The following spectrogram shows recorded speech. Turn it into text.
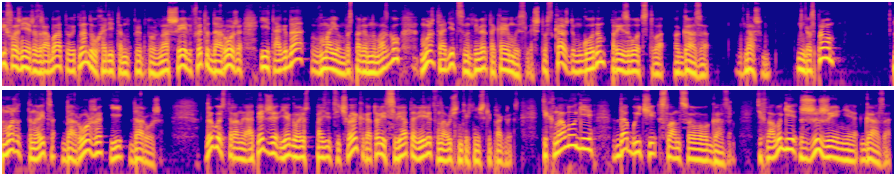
их сложнее разрабатывать, надо уходить там на шельф, это дороже. И тогда в моем воспаленном мозгу может родиться, например, такая мысль, что с каждым годом производство газа нашим «Газпромом» может становиться дороже и дороже. С другой стороны, опять же, я говорю с позиции человека, который свято верит в научно-технический прогресс. Технологии добычи сланцевого газа, технологии сжижения газа,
